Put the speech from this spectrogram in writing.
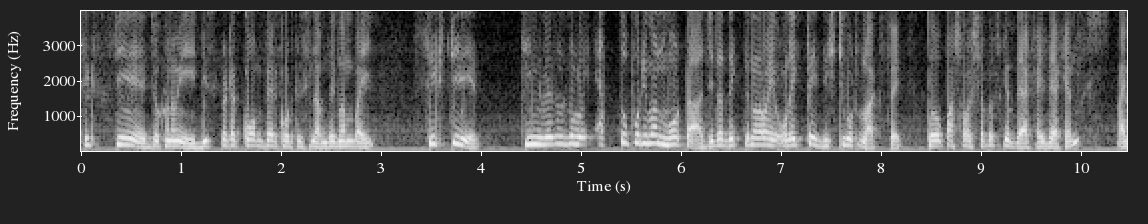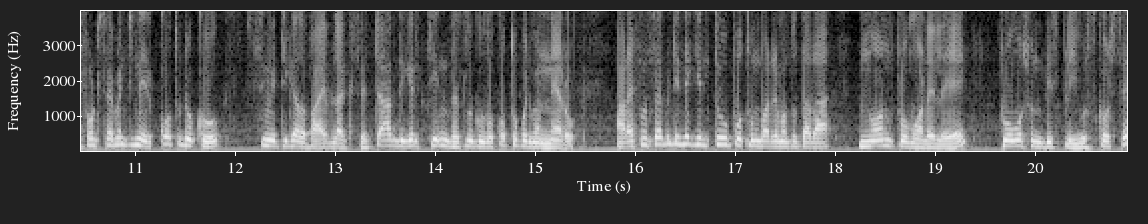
সিক্সটিনে যখন আমি ডিসপ্লেটা কম্পেয়ার করতেছিলাম, দেখলাম ভাই সিক্সটিনের তিন ভেজেলগুলো এত পরিমাণ মোটা, যেটা দেখতে না ভাই অনেকটাই দৃষ্টিকটু লাগছে। তো পাশাপাশি আপনাদেরকে দেখাই, দেখেন আইফোন সেভেন্টিনের কতটুকু সিমেট্রিক্যাল ভাইব লাগছে, চারদিকের চেন ভেসেলগুলো কত পরিমাণ ন্যারো আর আইফোন সেভেন্টিনে কিন্তু প্রথমবারের মতো তারা নন প্রো মডেলে প্রমোশন ডিসপ্লে ইউজ করছে,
